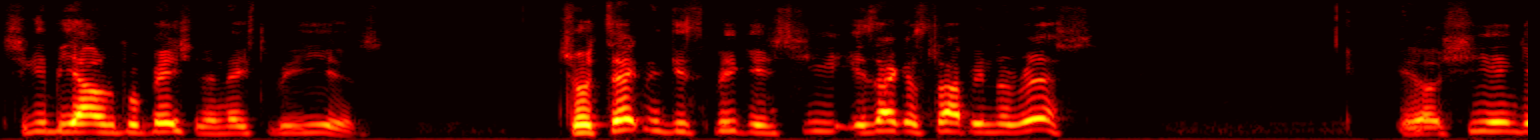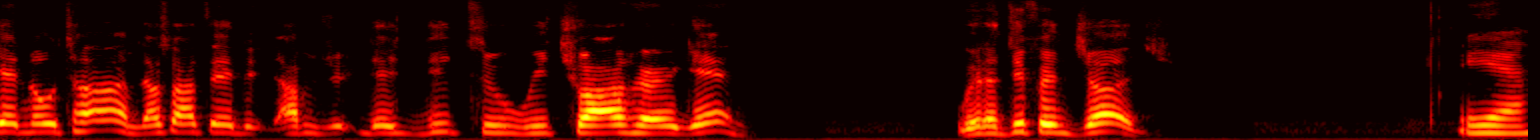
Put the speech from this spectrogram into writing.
She can be out on probation the next three years. So technically speaking, she is like a slap in the wrist. You know, she ain't get no time. That's why I said I'm, they need to retry her again with a different judge. Yeah,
